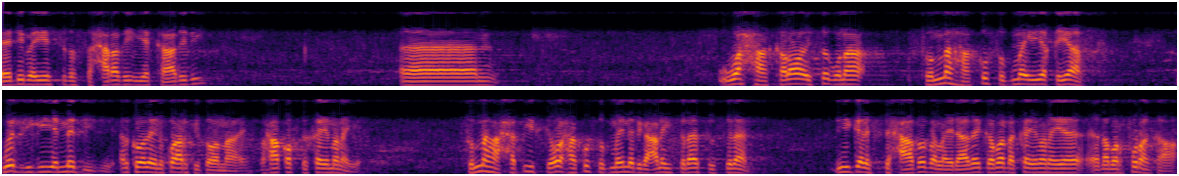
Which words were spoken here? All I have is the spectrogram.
ee dhibayay sida saxaradii iyo kaadidii. Waxaa kaloo isaguna sunnaha ku sugmay iyo qiyaaska wadigii iyo madigii halkoodaynu ku arki doonaaye waxaa qofka ka imanaya sunnaha xadiidka waxaa ku sugmay nabiga caleyhi salaatu wasalaam dhiiggan istixaadada la yidhaahde gabadha ka imanaya dhabar furanka ah.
